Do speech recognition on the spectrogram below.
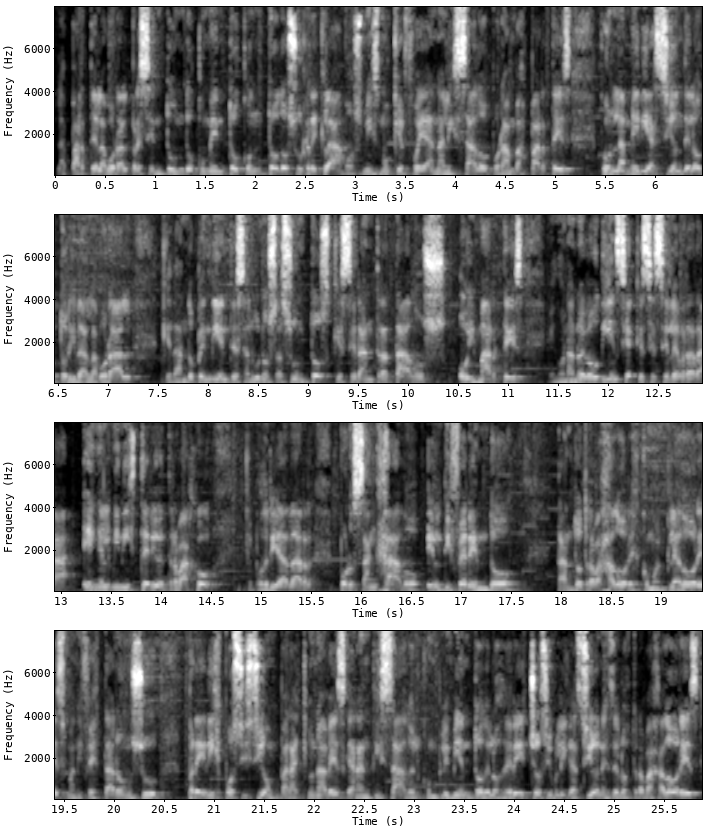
la parte laboral presentó un documento con todos sus reclamos, mismo que fue analizado por ambas partes con la mediación de la autoridad laboral, quedando pendientes algunos asuntos que serán tratados hoy martes en una nueva audiencia que se celebrará en el Ministerio de Trabajo que podría dar por zanjado el diferente tanto trabajadores como empleadores manifestaron su predisposición para que una vez garantizado el cumplimiento de los derechos y obligaciones de los trabajadores,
